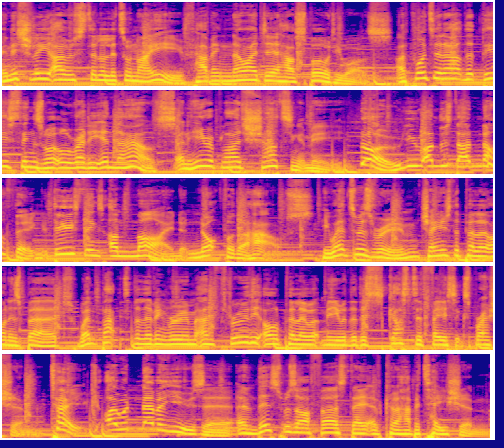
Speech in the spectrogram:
Initially, I was still a little naive, having no idea how spoiled he was. I pointed out that these things were already in the house, and he replied, shouting at me, No, you understand nothing. These things are mine, not for the house. He went to his room, changed the pillow on his bed, went back to the living room, and threw the old pillow at me with a disgusted face expression. Take, I would never use it. And this was our first day of cohabitation.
